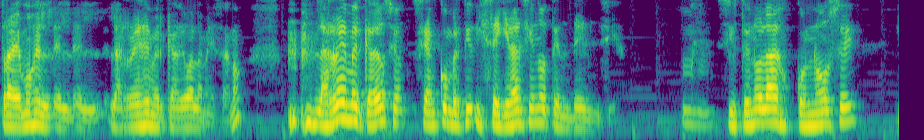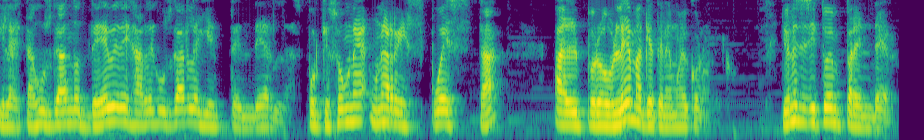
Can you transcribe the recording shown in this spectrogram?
traemos el- el- el- las redes de mercadeo a la mesa, ¿no? Las redes de mercadeo se han, se han convertido y seguirán siendo tendencia. Ujú, Si usted no las conoce y las está juzgando, debe dejar de juzgarlas y entenderlas, porque son una, una respuesta al problema que tenemos económico. Yo necesito emprender,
